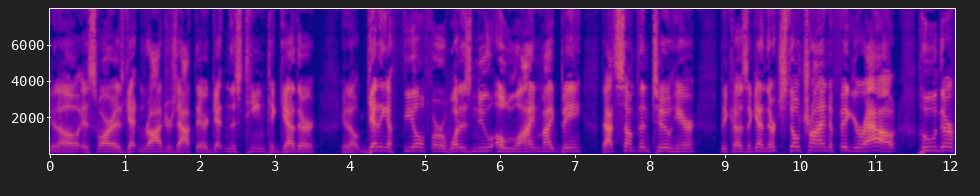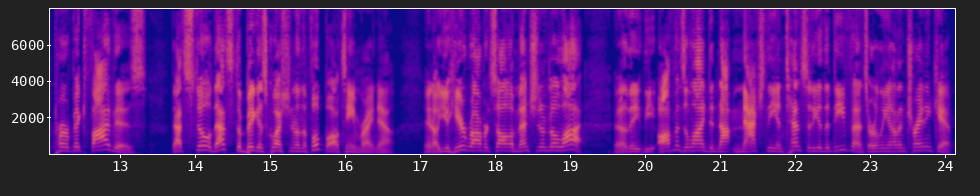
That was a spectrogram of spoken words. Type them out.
you know, as far as getting Rodgers out there, getting this team together, you know, getting a feel for what his new O line might be. That's something too here. Because again, they're still trying to figure out who their perfect five is. That's still that's the biggest question on the football team right now. You know, you hear Robert Saleh mention it a lot. You know, the, the offensive line did not match the intensity of the defense early on in training camp.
